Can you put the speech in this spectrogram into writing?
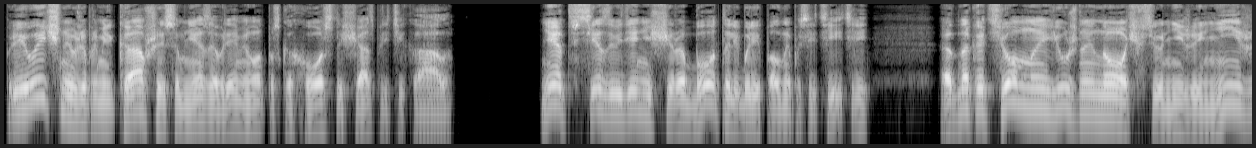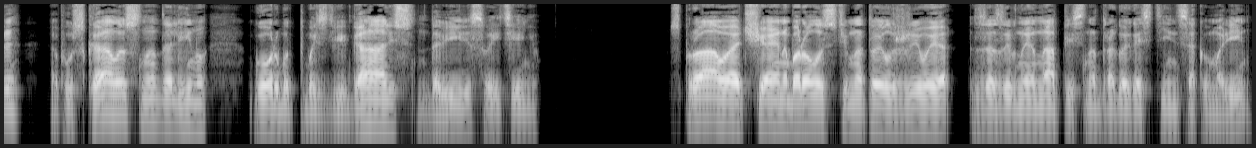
Привычный, уже примелькавшийся мне за время отпуска хост сейчас притихало. Нет, все заведения еще работали, были полны посетителей, однако темная южная ночь все ниже и ниже опускалась на долину, горы будто бы сдвигались, давили своей тенью. Справа отчаянно боролась с темнотой лживая зазывная надпись над дорогой гостиницей «Аквамарин»,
